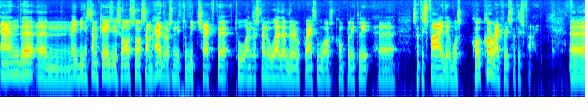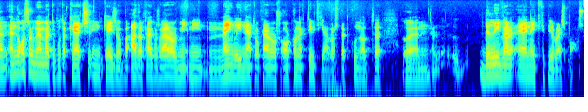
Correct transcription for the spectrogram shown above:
and uh, um, maybe in some cases also some headers need to be checked uh, to understand whether the request was completely uh, satisfied was co correctly satisfied uh, and also remember to put a catch in case of other types of errors mainly network errors or connectivity errors that could not uh, um, deliver an HTTP response.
